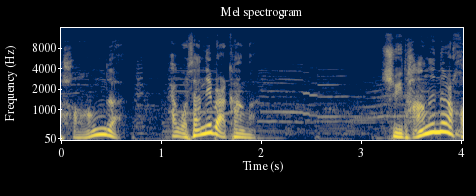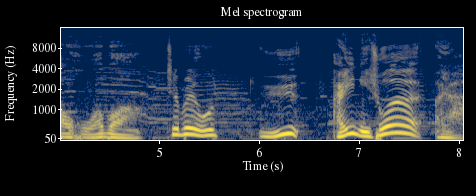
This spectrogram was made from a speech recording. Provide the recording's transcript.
塘子，哎，我上那边看看，水塘子那儿好活不？这边有鱼。哎，你说，哎呀，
